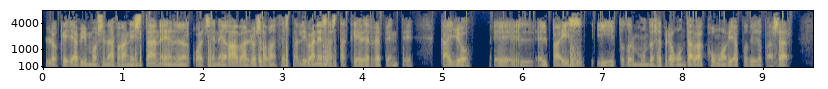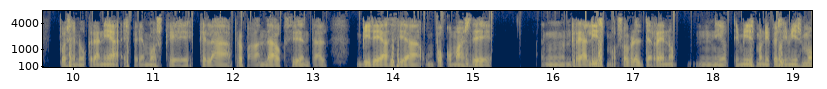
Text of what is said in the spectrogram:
lo que ya vimos en Afganistán, en el cual se negaban los avances talibanes hasta que de repente cayó el, país y todo el mundo se preguntaba cómo había podido pasar. Pues en Ucrania esperemos que, que la propaganda occidental vire hacia un poco más de realismo sobre el terreno, ni optimismo ni pesimismo,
